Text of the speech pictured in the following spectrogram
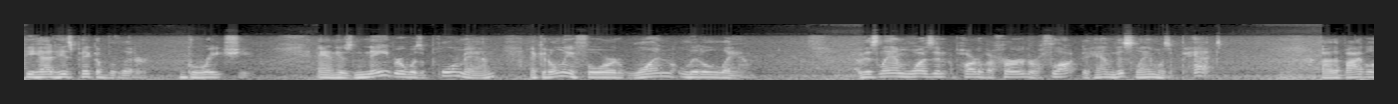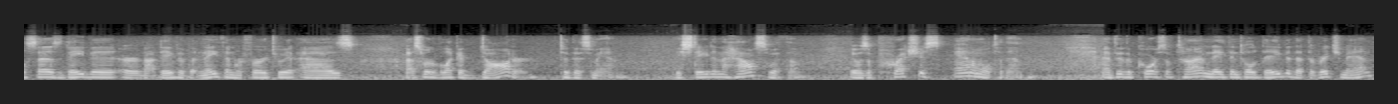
He had his pick of the litter, great sheep and his neighbor was a poor man and could only afford one little lamb. This lamb wasn't a part of a herd or a flock to him, this lamb was a pet. Uh, the Bible says David, or not David, but Nathan referred to it as uh, sort of like a daughter to this man. He stayed in the house with them. It was a precious animal to them. And through the course of time, Nathan told David that the rich man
